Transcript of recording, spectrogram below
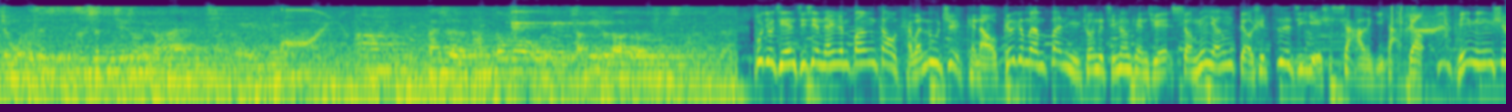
就我自己自身接受那个还挺那个，但是他们都说我小秘书倒都挺喜欢的。不久前，极限男人帮到台湾录制，看到哥哥们扮女装的奇妙感觉，小绵羊表示自己也是吓了一大跳。明明是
